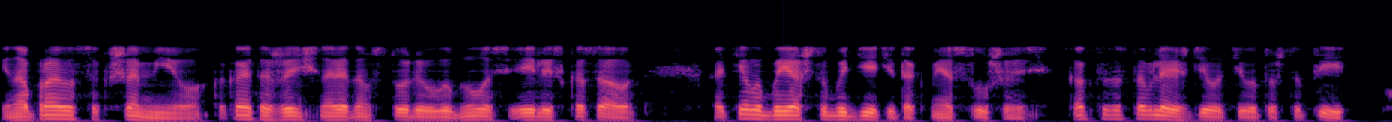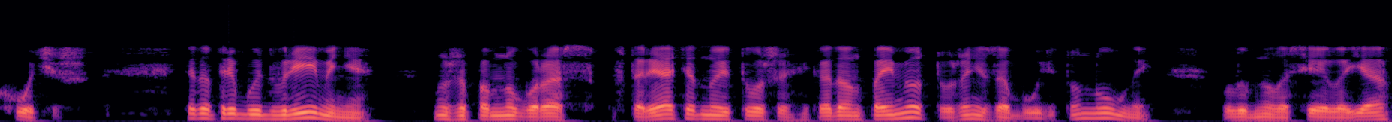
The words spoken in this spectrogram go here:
и направился к Шамио. Какая-то женщина рядом с Толей улыбнулась Эйли и сказала, «Хотела бы я, чтобы дети так меня слушались. Как ты заставляешь делать его то, что ты хочешь? Это требует времени, нужно по много раз повторять одно и то же, и когда он поймет, то уже не забудет. Он умный», — улыбнулась Эйла. «Я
